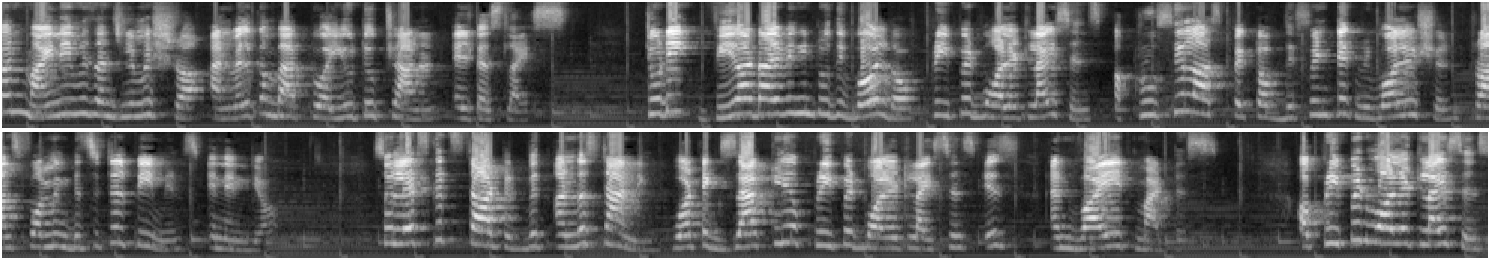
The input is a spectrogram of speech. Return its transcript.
everyone, my name is Anjali Mishra and welcome back to our YouTube channel Enterslice. Today, we are diving into the world of prepaid wallet license, a crucial aspect of the fintech revolution transforming digital payments in India. So let's get started with understanding what exactly a prepaid wallet license is and why it matters. A prepaid wallet license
